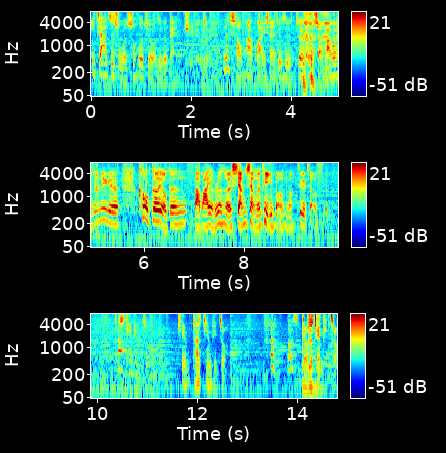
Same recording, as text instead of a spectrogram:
一家之主的时候，就有这个感觉。对，那小八卦一下，就是最后小八卦，就那个寇哥有跟爸爸有任何相像的地方吗？这个角色都是天秤座，天他是天秤座，都是天秤座。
